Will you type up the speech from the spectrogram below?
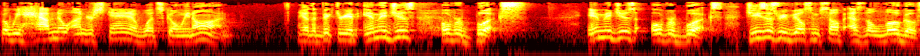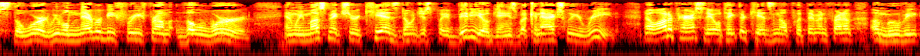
but we have no understanding of what's going on. You have the victory of images over books. Images over books. Jesus reveals himself as the Logos, the Word. We will never be free from the Word. And we must make sure kids don't just play video games, but can actually read. Now, a lot of parents today will take their kids and they'll put them in front of a movie,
